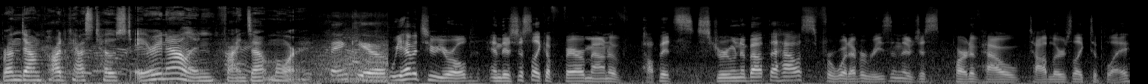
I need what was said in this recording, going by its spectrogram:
Rundown podcast host Erin Allen finds out more. Thank you. We have a two year old, and there's just like a fair amount of puppets strewn about the house for whatever reason. They're just part of how toddlers like to play.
